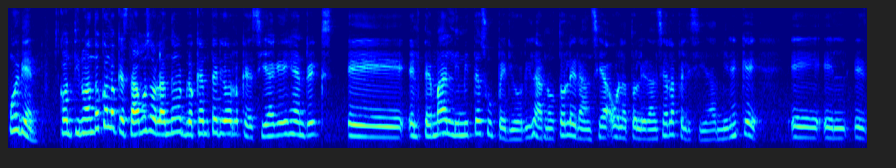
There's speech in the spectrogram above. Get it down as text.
Muy bien, continuando con lo que estábamos hablando en el bloque anterior, lo que decía Gay Hendrix, eh, el tema del límite superior y la no tolerancia o la tolerancia a la felicidad. Miren que eh, eh,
